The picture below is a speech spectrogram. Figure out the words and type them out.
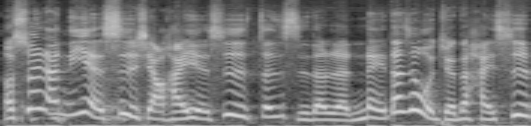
啊，虽然你也是小孩，也是真实的人类，但是我觉得还是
